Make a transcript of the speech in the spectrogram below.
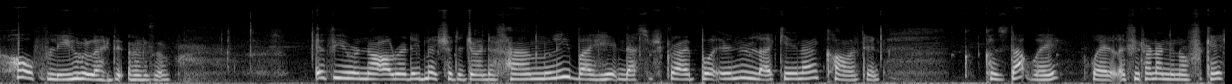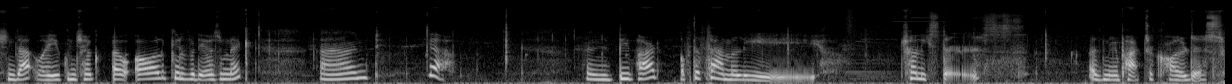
hopefully you liked it also. If you're not already, make sure to join the family by hitting that subscribe button, liking and commenting. Cause that way, well, if you turn on the notification that way, you can check out all the cool videos we make. And yeah, and be part of the family. Charli Charliesters as me and Patrick called it,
